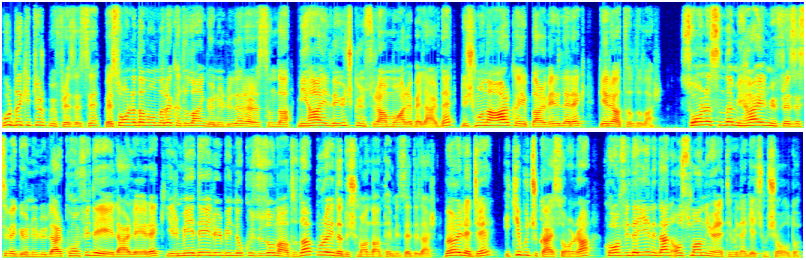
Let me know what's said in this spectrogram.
buradaki Türk müfrezesi ve sonradan onlara katılan gönüllüler arasında Mihail'de 3 gün süren muharebelerde düşmana ağır kayıplar verilerek geri atıldılar. Sonrasında Mihail müfrezesi ve gönüllüler Konfide'ye ilerleyerek 27 Eylül 1916'da burayı da düşmandan temizlediler. Böylece iki buçuk ay sonra Konfide yeniden Osmanlı yönetimine geçmiş oldu.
